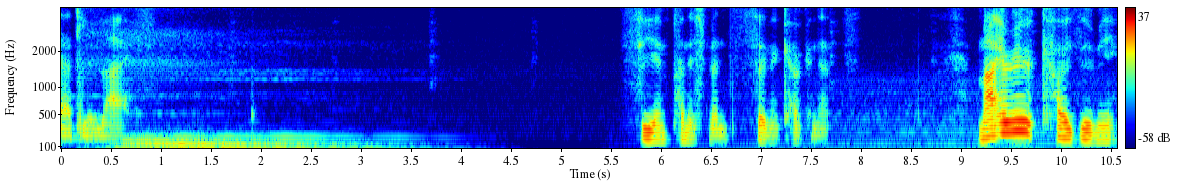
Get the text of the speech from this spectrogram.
Deadly life. Sea and punishment, and coconuts. Mahiru Koizumi,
